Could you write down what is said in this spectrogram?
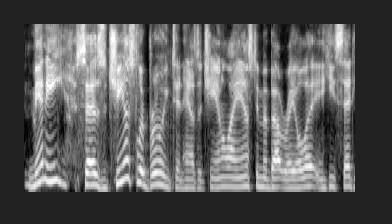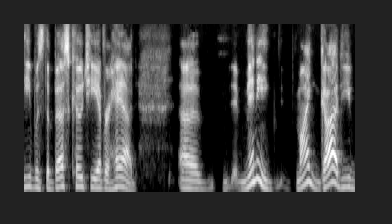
Minnie says Chancellor Brewington has a channel. I asked him about Raiola, and he said he was the best coach he ever had. Uh, Minnie, my God, you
